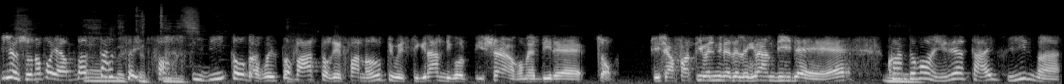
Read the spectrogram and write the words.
io sono poi abbastanza oh, infastidito da questo fatto che fanno tutti questi grandi colpi scena, come a dire, insomma, ci siamo fatti venire delle grandi idee, eh? quando mm. poi in realtà il film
